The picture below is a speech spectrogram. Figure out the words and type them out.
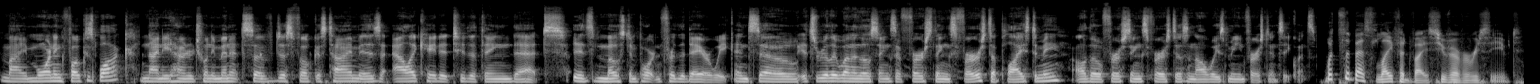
my morning focus block, 90, 120 minutes of just focus time, is allocated to the thing that is most important for the day or week. And so it's really one of those things that first things first applies to me, although first things first doesn't always mean first in sequence. What's the best life advice you've ever received?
